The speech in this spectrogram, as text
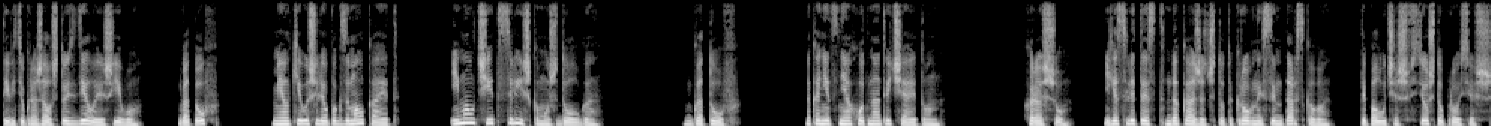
Ты ведь угрожал, что сделаешь его. Готов? Мелкий ушлепок замолкает. И молчит слишком уж долго. Готов. Наконец неохотно отвечает он. Хорошо. Если тест докажет, что ты кровный сын Тарского, ты получишь все, что просишь.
